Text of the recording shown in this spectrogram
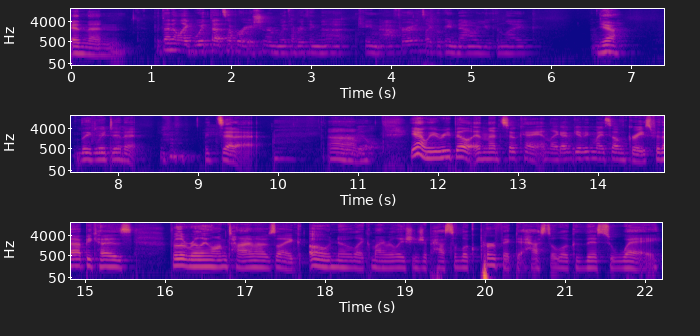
And then But then it like with that separation and with everything that came after it, it's like okay now you can like yeah. like we did do did it. we did it. Um rebuild. yeah we rebuilt and that's okay and like i'm giving myself grace for that because for the really long time i was like oh no like my relationship has to look perfect. It has to look this way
